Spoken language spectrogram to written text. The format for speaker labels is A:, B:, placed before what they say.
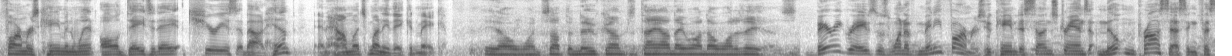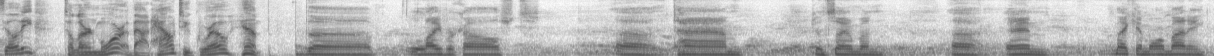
A: Farmers came and went all day today, curious about hemp and how much money they could make.
B: You know, when something new comes to town, they want to know what it is.
A: Barry Graves was one of many farmers who came to Sunstrand's Milton processing facility to learn more about how to grow hemp.
B: The labor costs, uh, time consuming, uh, and making more money.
